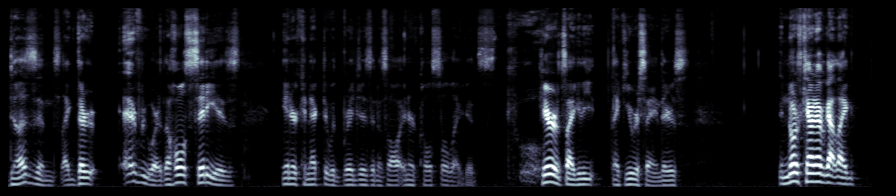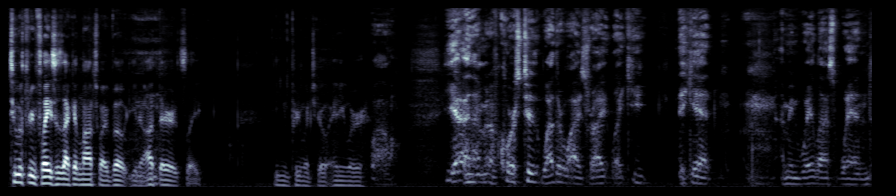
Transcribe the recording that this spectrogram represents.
dozens. Like they're everywhere. The whole city is interconnected with bridges, and it's all intercoastal. Like it's cool. here. It's like the, like you were saying. There's in North County, I've got like two or three places I can launch my boat. You know, out mm-hmm. there, it's like you can pretty much go anywhere. Wow. Yeah, and I mean, of course, too, weather-wise, right? Like you, they get, I mean, way less wind,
